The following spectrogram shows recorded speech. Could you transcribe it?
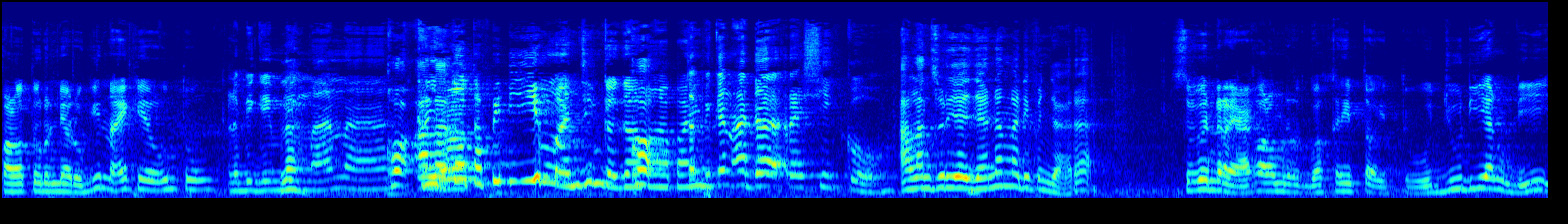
kalau turunnya rugi naik ya untung. Lebih gambling mana? Kok Kripto Alan, tapi diem anjing gak Kok? ngapa-ngapain. Tapi kan ada resiko. Alan Suryajana nggak di penjara? Sebenarnya kalau menurut gua kripto itu judi yang di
